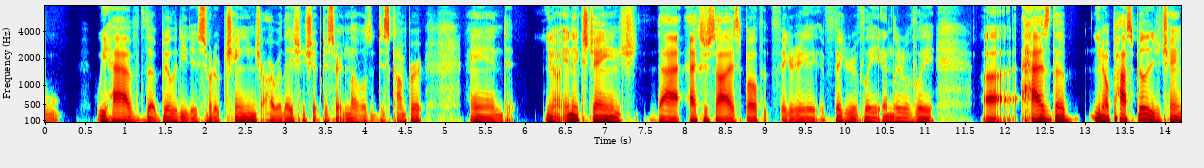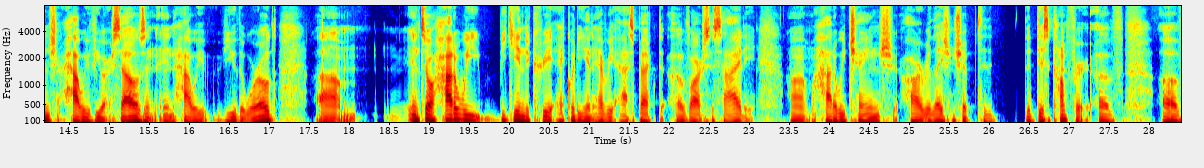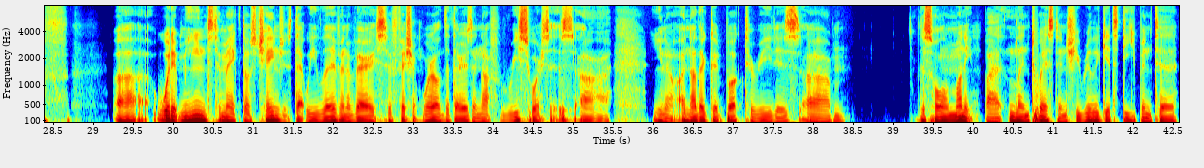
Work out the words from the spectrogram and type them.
we have the ability to sort of change our relationship to certain levels of discomfort, and you know, in exchange, that exercise, both figuratively, and literally, uh, has the you know possibility to change how we view ourselves and, and how we view the world. Um, and so, how do we begin to create equity in every aspect of our society? Um, how do we change our relationship to the discomfort of of uh, what it means to make those changes? That we live in a very sufficient world, that there is enough resources. Uh, you know, another good book to read is um, "The Soul of Money" by Lynn Twist, and she really gets deep into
